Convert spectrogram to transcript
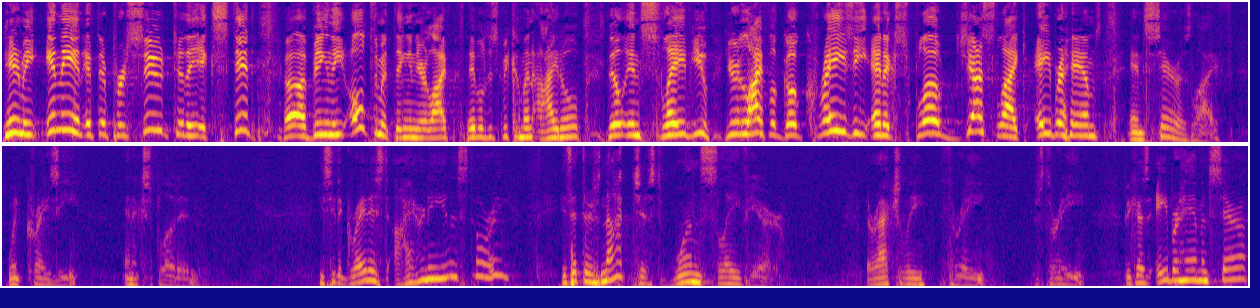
Hear me, in the end, if they're pursued to the extent uh, of being the ultimate thing in your life, they will just become an idol. They'll enslave you. Your life will go crazy and explode, just like Abraham's and Sarah's life went crazy and exploded. You see, the greatest irony of the story is that there's not just one slave here. There are actually three. There's three. Because Abraham and Sarah,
